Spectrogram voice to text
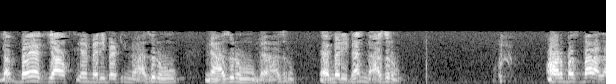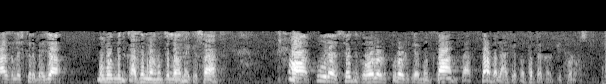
لبیک کیا اختی ہے میری بیٹی میں حاضر ہوں، میں حاضر ہوں، میں حاضر ہوں، اے میری بہن میں حاضر ہوں۔ اور بس بارہ ہزار کا لشکر بھیجا، محمد بن قاسم رحمۃ اللہ علیہ کے ساتھ۔ اور پورے سندھ کو الٹ پلٹ کے ملتان تک سب علاقے کو فتح کر کے تھوڑا سا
